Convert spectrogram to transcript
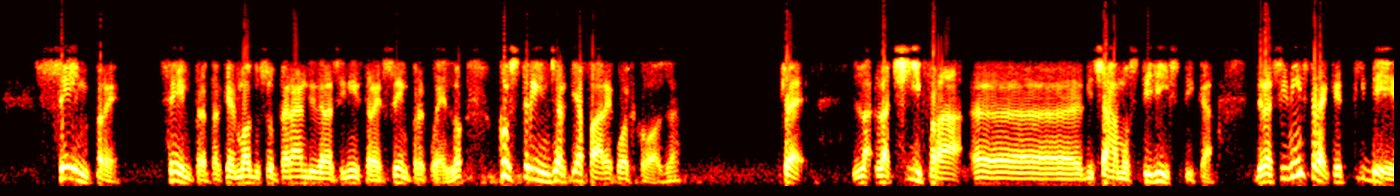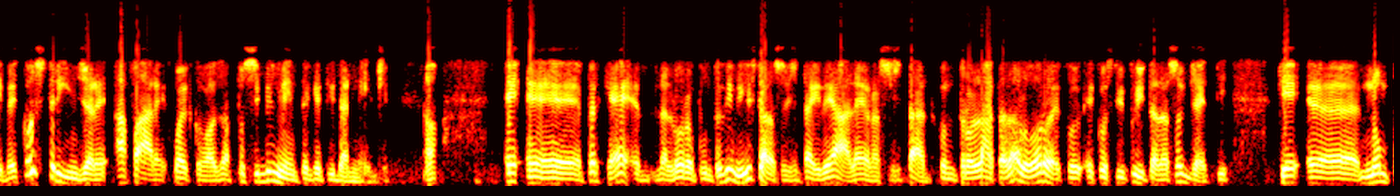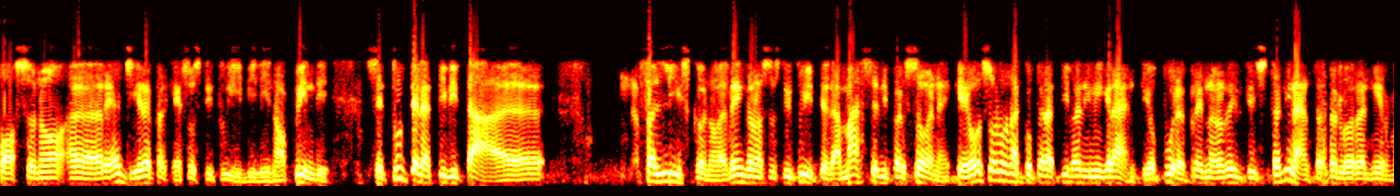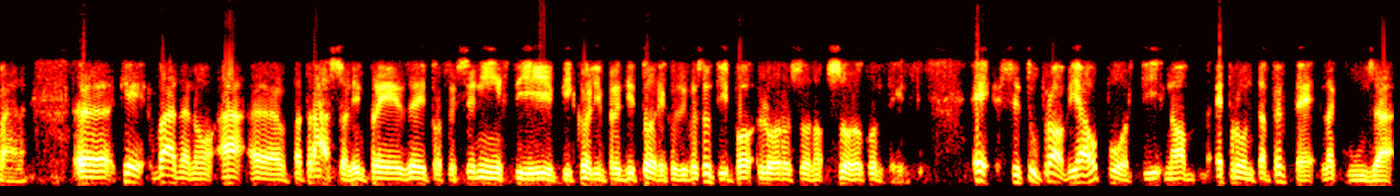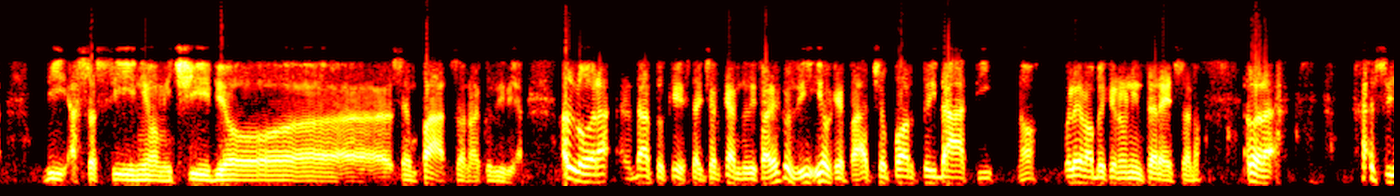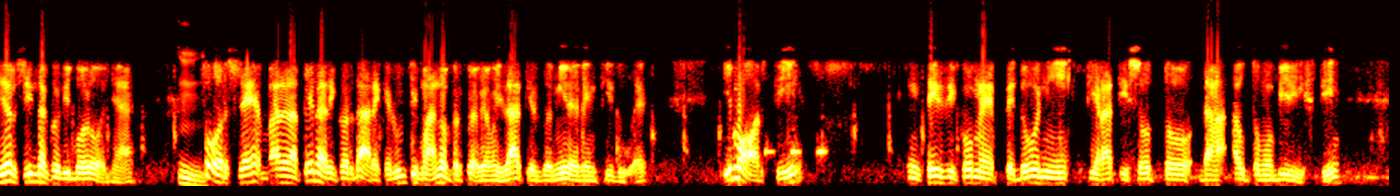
sempre, sempre, perché il modus operandi della sinistra è sempre quello, costringerti a fare qualcosa. Cioè la, la cifra eh, diciamo stilistica della sinistra è che ti deve costringere a fare qualcosa, possibilmente che ti danneggi. no? E, eh, perché dal loro punto di vista la società ideale è una società controllata da loro e, co- e costituita da soggetti che eh, non possono eh, reagire perché sostituibili. no? Quindi se tutte le attività eh, falliscono e vengono sostituite da masse di persone che o sono una cooperativa di migranti oppure prendono reddito di cittadinanza, per loro il nirvana, eh, che vadano a eh, patrasso le imprese, i professionisti, i piccoli imprenditori e cose di questo tipo, loro sono solo contenti. E se tu provi a opporti, no, è pronta per te l'accusa di assassinio, omicidio, eh, sei un pazzo no, e così via. Allora, dato che stai cercando di fare così, io che faccio? Porto i dati, no? quelle robe che non interessano. Allora, al signor sindaco di Bologna, Mm. forse vale la pena ricordare che l'ultimo anno per cui abbiamo i dati è il 2022, i morti, intesi come pedoni tirati sotto da automobilisti,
